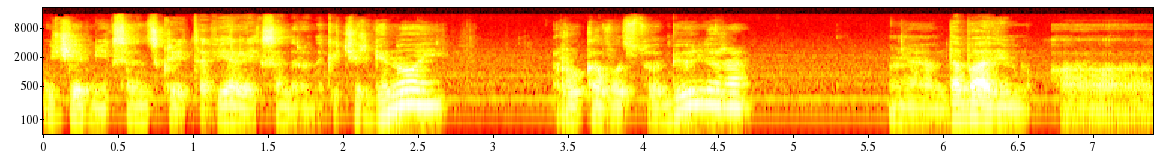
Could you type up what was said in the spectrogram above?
учебник санскрита Веры Александровны Кочергиной, руководство Бюллера, э, добавим э,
